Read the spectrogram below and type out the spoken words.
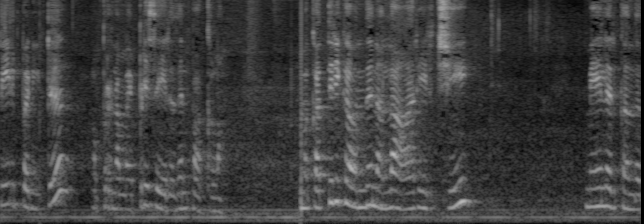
பீல் பண்ணிவிட்டு அப்புறம் நம்ம எப்படி செய்கிறதுன்னு பார்க்கலாம். நம்ம கத்திரிக்காய் வந்து நல்லா ஆறிடுச்சு. மேலே இருக்க அந்த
